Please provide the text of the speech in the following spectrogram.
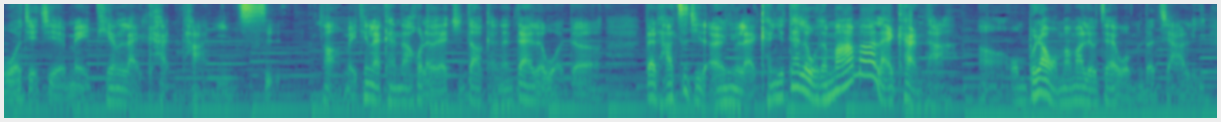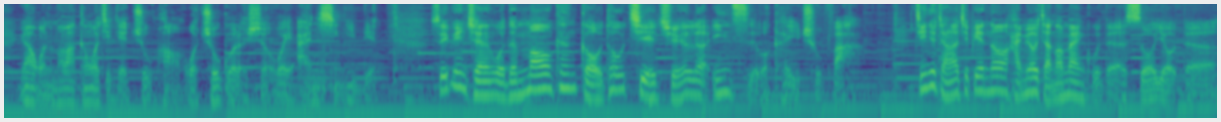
我姐姐每天来看它一次，啊，每天来看它。后来我才知道，可能带了我的，带他自己的儿女来看，也带了我的妈妈来看它。啊，我们不让我妈妈留在我们的家里，让我的妈妈跟我姐姐住。好，我出国的时候我也安心一点，所以变成我的猫跟狗都解决了，因此我可以出发。今天就讲到这边哦，还没有讲到曼谷的所有的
